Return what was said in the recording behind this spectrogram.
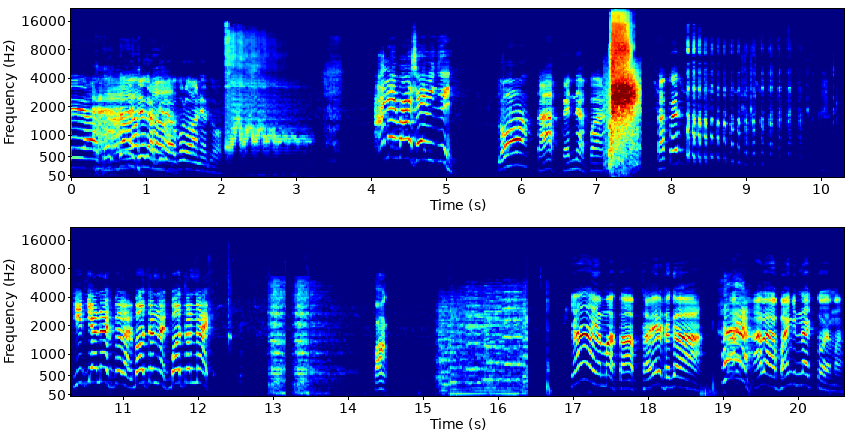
એ આ બધા ભેગા કર્યા બોલો આને તો આને વાસ આવી ગઈ તો તાપ કરીને પણ તાપ કર કીટિયા નાખ પેલા બોતલ નાખ બોતલ નાખ ક્યાં એમાં તાપ થાય ઢગા. આલા ભાંગી નાખતો એમાં.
